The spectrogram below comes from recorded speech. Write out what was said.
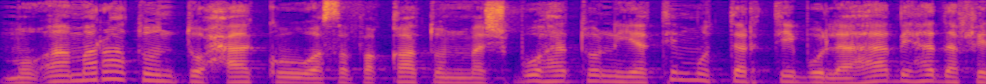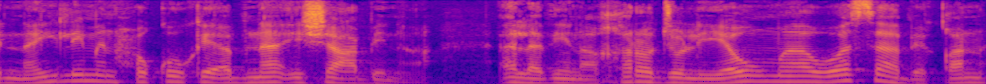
مؤامرات تحاك وصفقات مشبوهة يتم الترتيب لها بهدف النيل من حقوق أبناء شعبنا الذين خرجوا اليوم وسابقا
